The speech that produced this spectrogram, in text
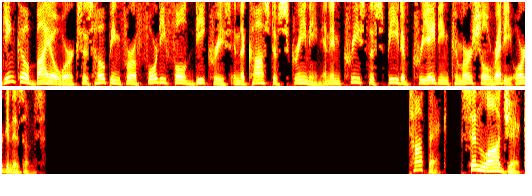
Ginkgo Bioworks is hoping for a 40-fold decrease in the cost of screening and increase the speed of creating commercial-ready organisms. Synlogic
